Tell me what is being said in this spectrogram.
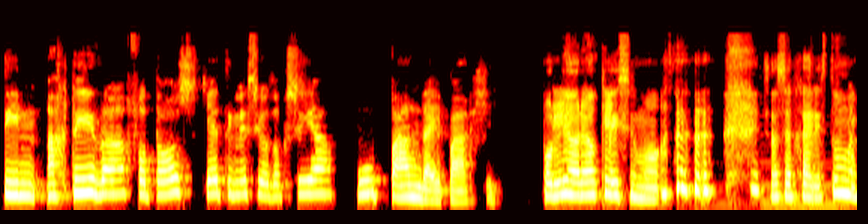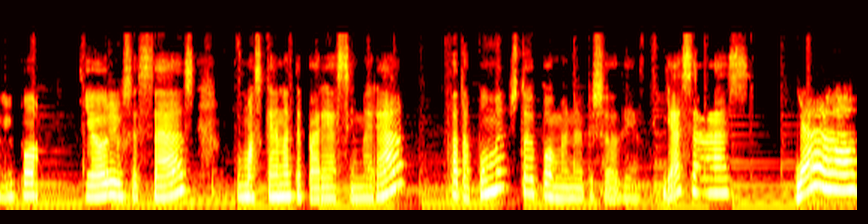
την αχτίδα φωτός και την αισιοδοξία που πάντα υπάρχει. Πολύ ωραίο κλείσιμο. Σας ευχαριστούμε λοιπόν και όλους εσάς που μας κάνατε παρέα σήμερα. Θα τα πούμε στο επόμενο επεισόδιο. Γεια σας! Γεια!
